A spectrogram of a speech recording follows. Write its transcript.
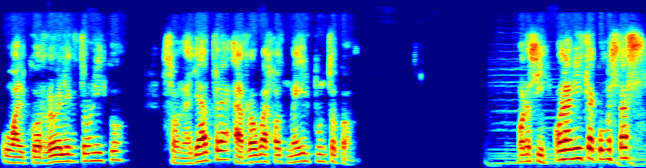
o al correo electrónico sonayatra.hotmail.com. Ahora sí, hola Anita, ¿cómo estás?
